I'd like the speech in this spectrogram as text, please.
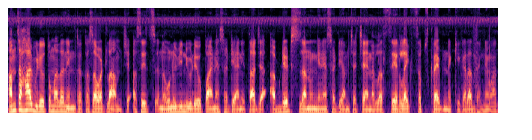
आमचा हा व्हिडिओ तुम्हाला नेमका कसा वाटला? आमचे असेच नवनवीन व्हिडिओ पाहण्यासाठी आणि ताज्या अपडेट्स जाणून घेण्यासाठी आमच्या चॅनलला शेअर लाईक सबस्क्राईब नक्की करा. धन्यवाद.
